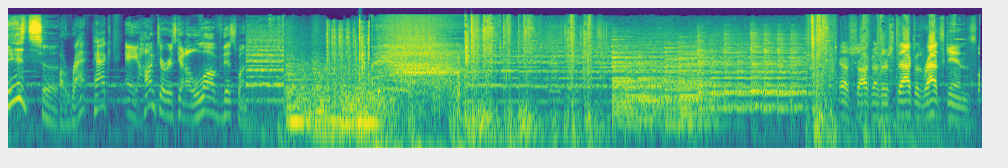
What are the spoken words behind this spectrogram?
this? A rat pack? A hunter is gonna love this one. Yeah, shotguns are stacked with rat skins.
